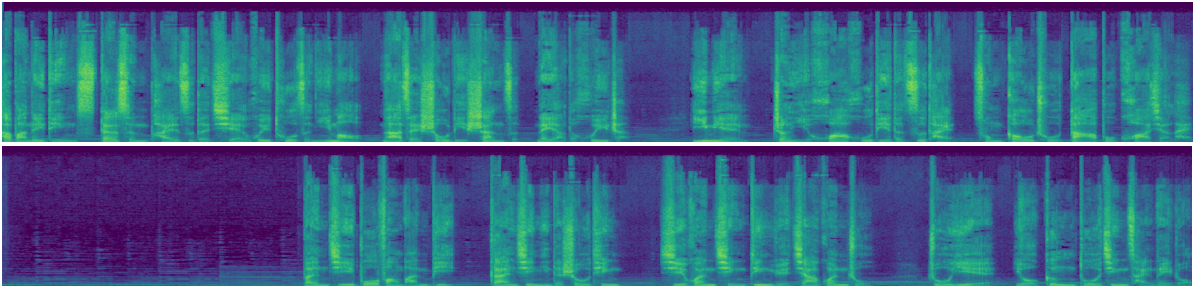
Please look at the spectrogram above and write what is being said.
他把那顶 Stetson 牌子的浅灰兔子呢帽拿在手里，扇子那样的挥着，一面正以花蝴蝶的姿态从高处大步跨下来。本集播放完毕，感谢您的收听，喜欢请订阅加关注，主页有更多精彩内容。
